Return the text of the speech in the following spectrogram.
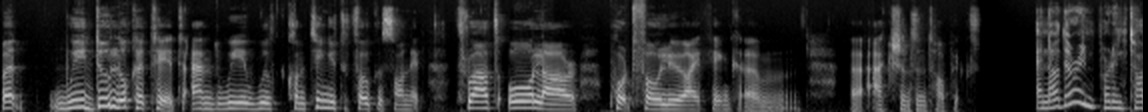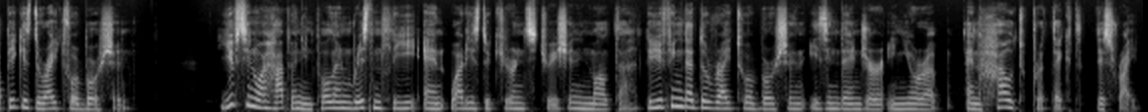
but we do look at it and we will continue to focus on it throughout all our portfolio, I think, um, uh, actions and topics. Another important topic is the right to abortion. You've seen what happened in Poland recently and what is the current situation in Malta. Do you think that the right to abortion is in danger in Europe and how to protect this right?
